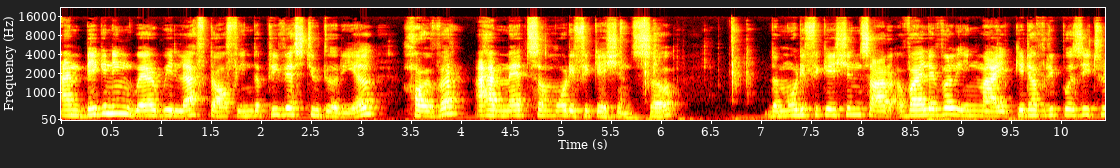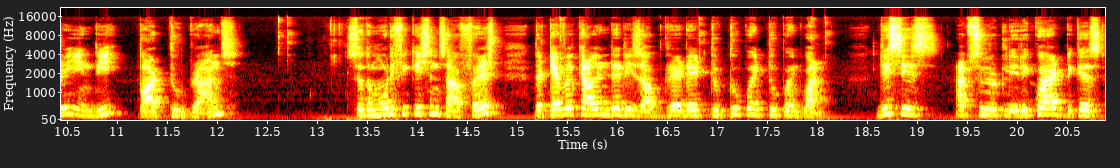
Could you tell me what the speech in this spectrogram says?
I'm beginning where we left off in the previous tutorial. However, I have made some modifications. So the modifications are available in my GitHub repository in the part 2 branch. So the modifications are first, the table calendar is upgraded to 2.2.1. This is absolutely required because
